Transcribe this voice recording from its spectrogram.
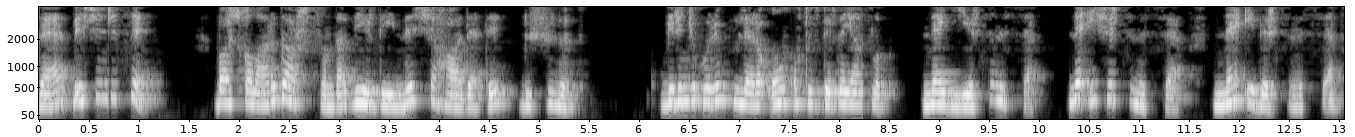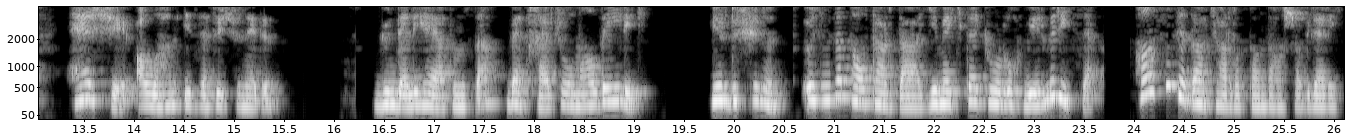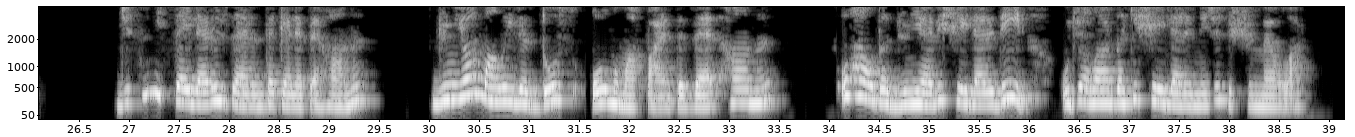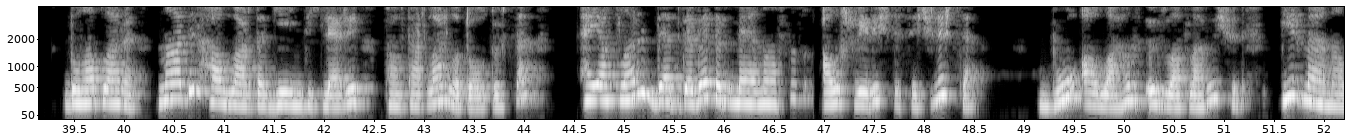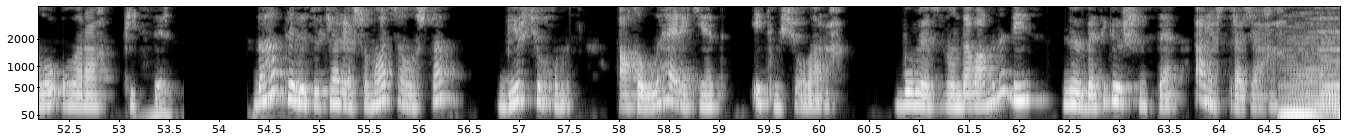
Və 5-incisi, başqaları qarşısında verdiyiniz şəhadəti düşünün. 1-ci Korinfillərə 10:31-də yazılıb: Nə yeyirsinizsə, nə içirsinizsə, nə edirsinizsə, hər şey Allahın izzəti üçün edin. Gündəlik həyatımızda bədxərc olmalı deyilik. Bir düşünün, özümüzə paltarda, yeməkdə korluq vermiriksə, hansı fədakarlıqdan danışa bilərik? Cismin istəkləri üzərində qələbə hanı? Dünya malı ilə dost olmamaq barədə vəd hanı? O halda dünyəvi şeyləri deyil, ucalardakı şeyləri necə düşünmək olar? Dolabları nadir hallarda geyindikləri paltarlarla doldursa, həyatları dəbdəbə və mənasız alış-verişlə seçilirsə, Bu Allahın övladları üçün bir mənalı olaraq pisdir. Daha təvəzzükar yaşamağa çalışsaq, bir çoxumuz ağıllı hərəkət etmiş olarıq. Bu mövzunun davamını biz növbəti görüşümüzdə araşdıracağıq.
